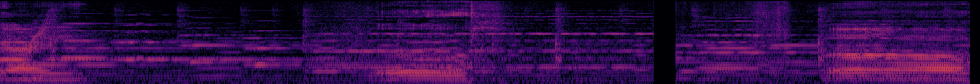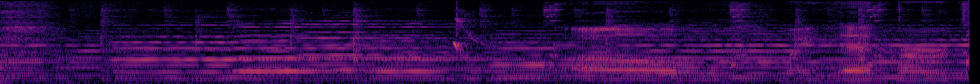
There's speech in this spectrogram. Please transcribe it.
Okay. Ugh. Uh. Head hurts.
